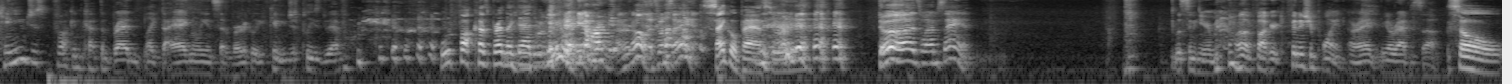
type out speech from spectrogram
can you just fucking cut the bread like diagonally instead of vertically? Can you just please do that for me? Who the fuck cuts bread like that? yeah, right. I don't know. That's what I'm saying. Psychopaths, dude. Duh, that's what I'm saying. Listen here, man, motherfucker. Finish your point. All right, we gonna wrap this up. So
